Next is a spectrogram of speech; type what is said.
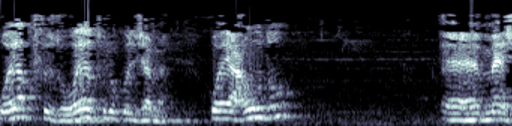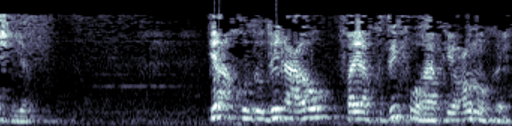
ويقفز ويترك الجمل ويعود آه، ماشيا. يأخذ درعه فيقذفها في عنقه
